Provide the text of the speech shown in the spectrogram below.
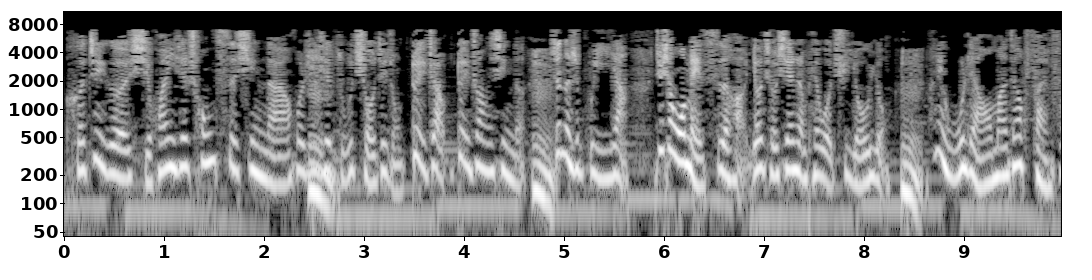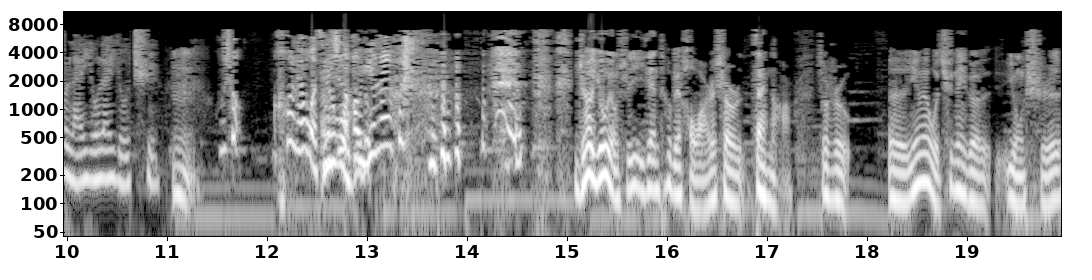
和这个喜欢一些冲刺性的啊，或者一些嗯足球这种对仗、对撞性的，嗯真的是不一样。就像我每次哈要求先生陪我去游泳，嗯他说你无聊吗？这样反复来游来游去，嗯，我说，后来我才知道，哦，原来会，你知道游泳是一件特别好玩的事儿在哪儿？就是。呃，因为我去那个泳池，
